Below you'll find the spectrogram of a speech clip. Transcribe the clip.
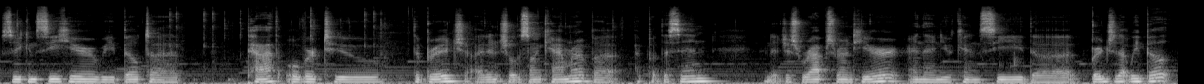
So you can see here we built a path over to the bridge. I didn't show this on camera, but I put this in and it just wraps around here and then you can see the bridge that we built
